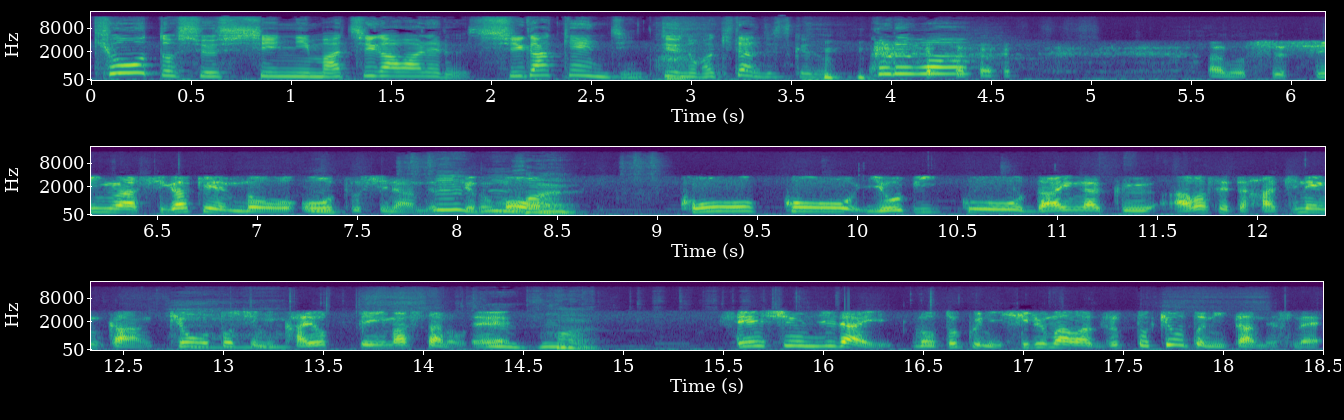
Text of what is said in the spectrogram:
京都出身に間違われる滋賀県人っていうのが来たんですけど、これは、あの、出身は滋賀県の大津市なんですけども、はい。高校、予備校、大学、合わせて8年間、京都市に通っていましたので、うん。青春時代の特に昼間はずっと京都にいたんですね。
